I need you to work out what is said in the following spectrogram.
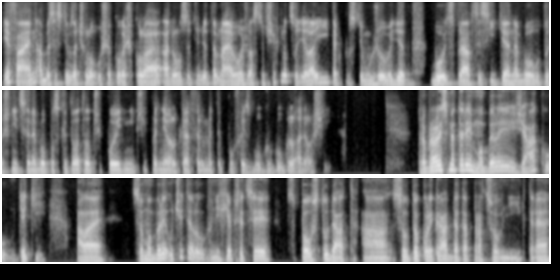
je fajn, aby se s tím začalo už jako ve škole a dalo se těm dětem najevo, že vlastně všechno, co dělají, tak prostě můžou vidět buď správci sítě, nebo útočníci, nebo poskytovatel připojení, případně velké firmy typu Facebook, Google a další. Probrali jsme tedy mobily žáků, dětí, ale co mobily učitelů? V nich je přeci spoustu dat a jsou to kolikrát data pracovní, které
